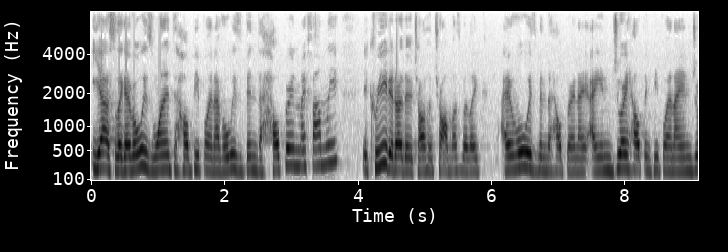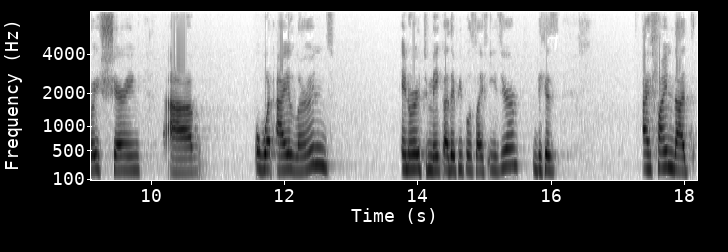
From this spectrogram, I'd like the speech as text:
yeah, so like I've always wanted to help people and I've always been the helper in my family. It created other childhood traumas, but like I've always been the helper and I, I enjoy helping people and I enjoy sharing um, what I learned in order to make other people's life easier because I find that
